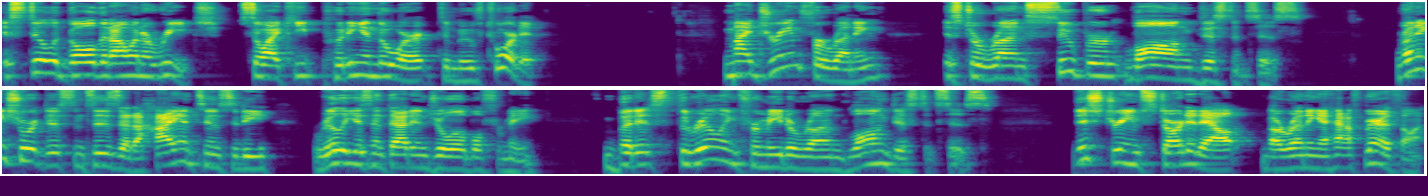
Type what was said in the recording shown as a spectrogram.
it's still a goal that I want to reach, so I keep putting in the work to move toward it. My dream for running is to run super long distances. Running short distances at a high intensity really isn't that enjoyable for me, but it's thrilling for me to run long distances. This dream started out by running a half marathon.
